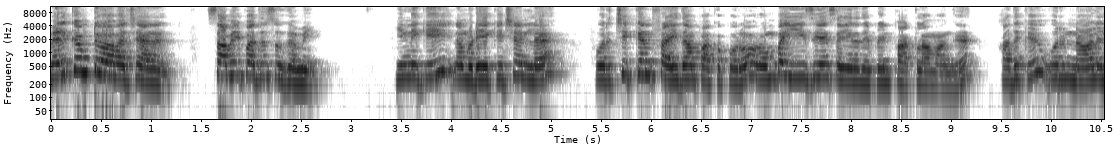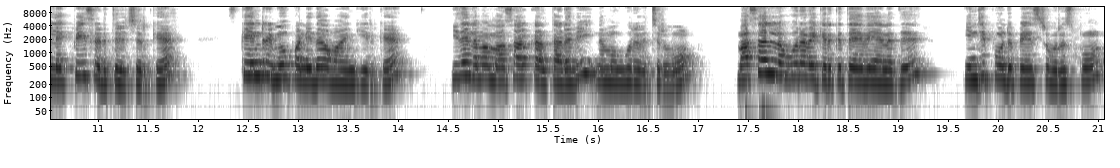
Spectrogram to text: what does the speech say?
வெல்கம் டு அவர் சேனல் சமைப்பது சுகமே. இன்னைக்கு நம்மளுடைய கிச்சனில் ஒரு சிக்கன் ஃப்ரை தான் பார்க்க போகிறோம் ரொம்ப ஈஸியாக செய்கிறது எப்படின்னு பார்க்கலாம் வாங்க. அதுக்கு ஒரு நாலு லெக் பீஸ் எடுத்து வச்சுருக்கேன். ஸ்கின் ரிமூவ் பண்ணி தான் வாங்கியிருக்கேன். இதை நம்ம மசால் கால் தடவி நம்ம ஊற வச்சுருவோம். மசாலில் ஊற வைக்கிறதுக்கு தேவையானது இஞ்சி பூண்டு பேஸ்ட் ஒரு ஸ்பூன்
